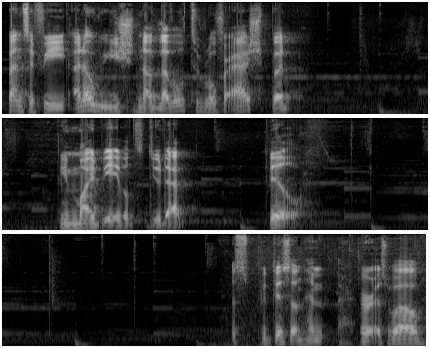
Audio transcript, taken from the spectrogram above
Depends if we... I know we should not level to roll for Ashe, but... We might be able to do that. Bill. Let's put this on him, her as well.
